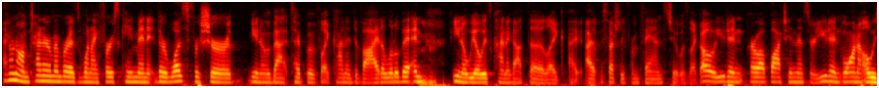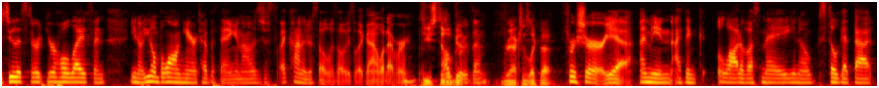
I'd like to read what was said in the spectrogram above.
I don't know. I'm trying to remember as when I first came in, it, there was for sure, you know, that type of like kind of divide a little bit. And, Mm-hmm. you know, we always kind of got the like, I, I, especially from fans too, it was like, oh, you didn't grow up watching this or you didn't want to always do this your, your whole life and, you know, you don't belong here type of thing. And I was just, I kind of just was always like, ah, whatever. Do you still I'll get them. reactions like that? For sure, yeah. I mean, I think a lot of us may, you know, still get that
